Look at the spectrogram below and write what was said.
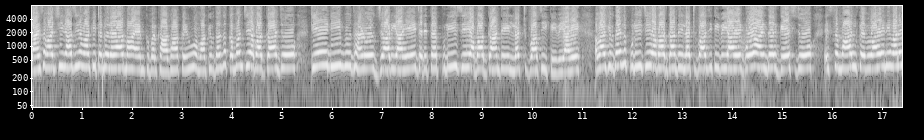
لاں سوال جي ناضر هاڪي ٽنڊو ريا ما ايم خبر کا آغا ڪيو اها کي ٻڌائين ته ڪمنچي آباد گان جو ٽي ڊي به ڌڻو جاري آهي جڏهن ته پوليس آباد گان تي لٽ بازي ڪي وي آهي اها کي ٻڌائين ته پوليس آباد گان تي لٽ بازي ڪي وي آهي گورا اندر گيس جو استعمال ڪيو آهي ان حوالي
